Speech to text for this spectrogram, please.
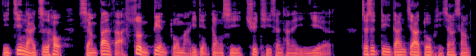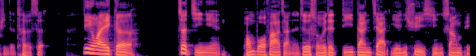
你进来之后想办法顺便多买一点东西，去提升它的营业额，这是低单价多品项商品的特色。另外一个这几年蓬勃发展的，就是所谓的低单价延续型商品。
